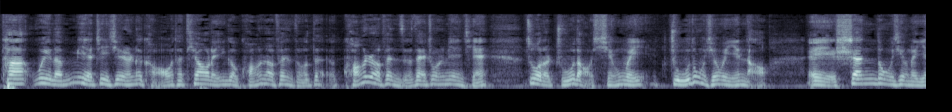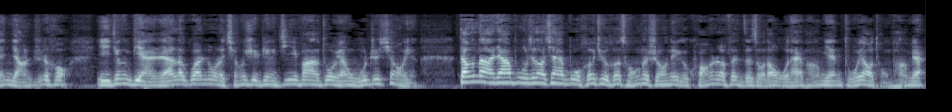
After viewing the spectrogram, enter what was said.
他为了灭这些人的口，他挑了一个狂热分子的狂热分子，在众人面前做了主导行为、主动行为引导。哎，煽动性的演讲之后，已经点燃了观众的情绪，并激发了多元无知效应。当大家不知道下一步何去何从的时候，那个狂热分子走到舞台旁边，毒药桶旁边，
